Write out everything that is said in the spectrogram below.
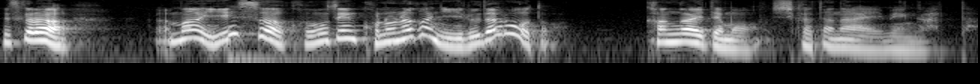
ですから、まあイエスは当然この中にいるだろうと考えても仕方ない面があった。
